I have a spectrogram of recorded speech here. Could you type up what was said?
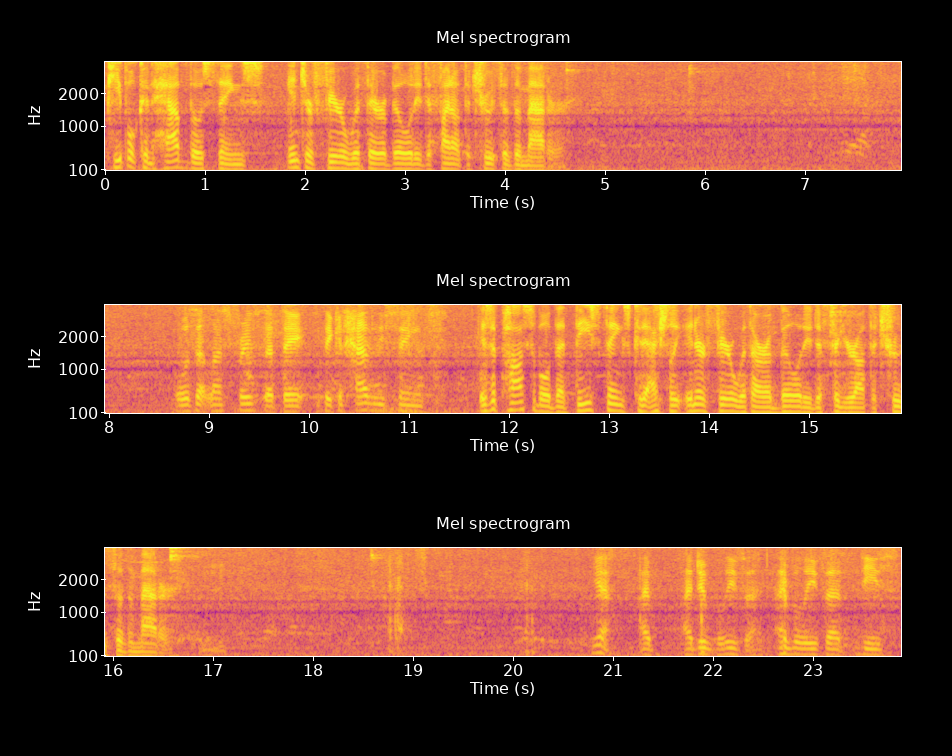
people can have those things interfere with their ability to find out the truth of the matter what was that last phrase that they they could have these things Is it possible that these things could actually interfere with our ability to figure out the truth of the matter? Yeah, I I do believe that. I believe that these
